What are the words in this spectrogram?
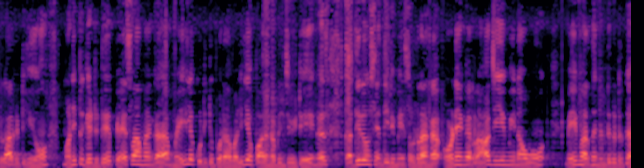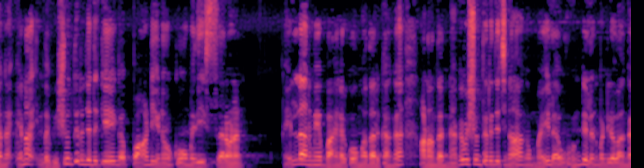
எல்லார்கிட்டேயும் மன்னிப்பு கேட்டுட்டு பேசாமல் இங்கே மெயிலை கூட்டிகிட்டு போகிற வழியை பாருங்க அப்படின்னு சொல்லிட்டு எங்கள் கதிரும் சேர்ந்து சொல்கிறாங்க உடனே எங்கள் ராஜியும் மீனாவும் மெய் மறந்து நின்றுக்கிட்டு இருக்காங்க. ஏன்னா இந்த விஷயம் தெரிஞ்சதுக்கே எங்கள் பாண்டியனும் கோமதி சரவணன் எல்லாருமே பயங்கர கோவமாக தான் இருக்காங்க. ஆனால் அந்த நகை விஷயம் தெரிஞ்சிச்சுன்னா அங்கே மயிலை ஒன்றிலன்னு பண்ணிடுவாங்க.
